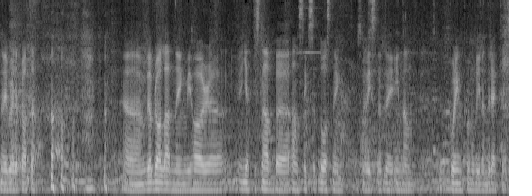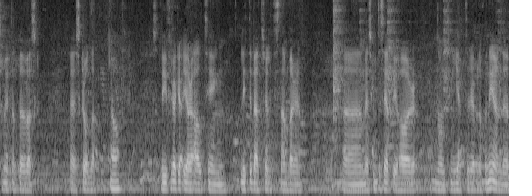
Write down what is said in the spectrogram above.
när vi började prata. Eh, vi har bra laddning, vi har eh, en jättesnabb uh, ansiktsupplåsning som jag visade dig innan. går in på mobilen direkt liksom, utan att behöva sk scrolla. Ja. Så vi försöker göra allting lite bättre, lite snabbare. Uh, men jag skulle inte säga att vi har någonting jätterevolutionerande.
